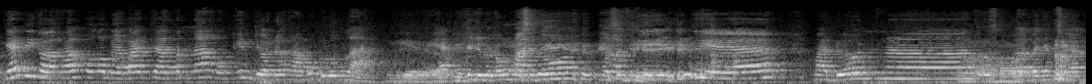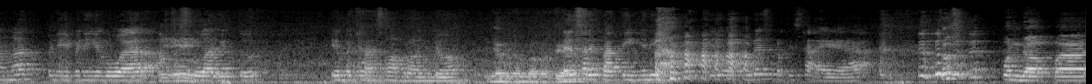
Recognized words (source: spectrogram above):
jadi kalau kamu nggak punya pacar tenang mungkin jodoh kamu belum lah gitu Iya. ya Mungkin jodoh kamu masih di masih di. gitu ya Madonna terus Ah. uh, banyak banget penyanyi-penyanyi luar artis luar itu yang pacaran sama Brondong Iya benar banget ya. dan saripatinya orang muda seperti saya Terus pendapat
